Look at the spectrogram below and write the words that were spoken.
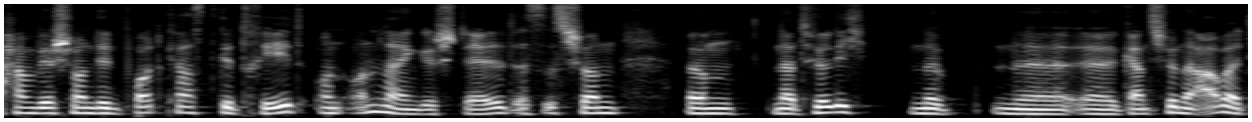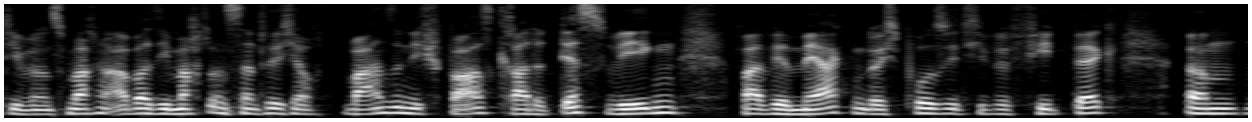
haben wir schon den Podcast gedreht und online gestellt. Es ist schon ähm, natürlich eine, eine äh, ganz schöne Arbeit, die wir uns machen, aber sie macht uns natürlich auch wahnsinnig Spaß, gerade deswegen, weil wir merken durchs positive Feedback, ähm,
